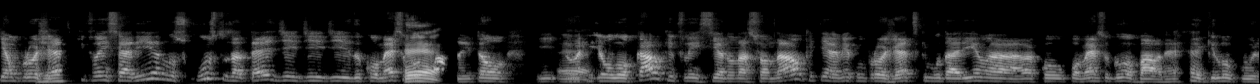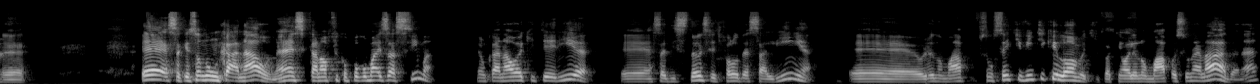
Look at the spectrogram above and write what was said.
que é um projeto uhum. que influenciaria nos custos até de, de, de do comércio é. local. Né? Então, e, é. uma região local que influencia no nacional, que tem a ver com projetos que mudariam a, a, o comércio global, né? que loucura. É. é, essa questão de um canal, né? Esse canal fica um pouco mais acima. É um canal é que teria é, essa distância, a gente falou dessa linha, é, olhando no mapa, são 120 quilômetros, para quem olha no mapa isso não é nada, né?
